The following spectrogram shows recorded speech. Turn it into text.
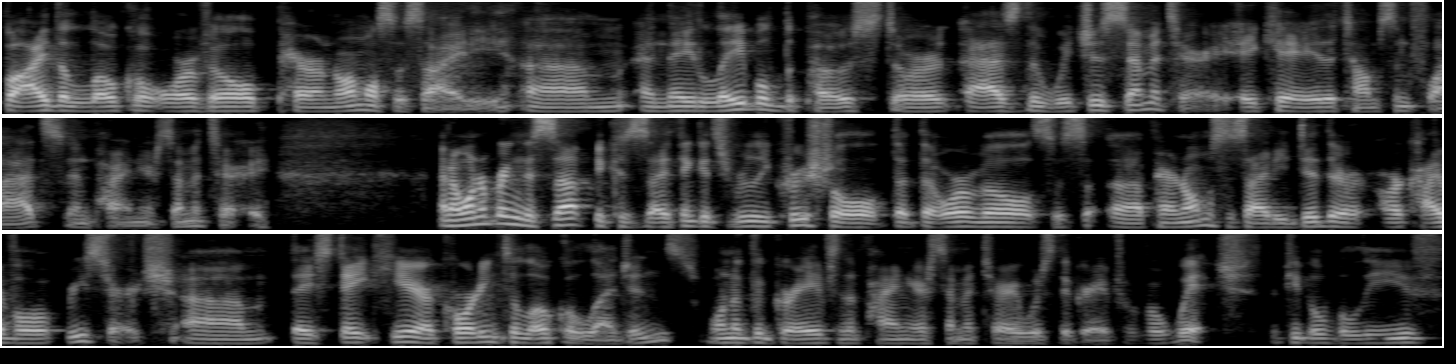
by the local Oroville Paranormal Society. Um, and they labeled the post or as the Witches Cemetery, AKA the Thompson Flats and Pioneer Cemetery. And I want to bring this up because I think it's really crucial that the Oroville uh, Paranormal Society did their archival research. Um, they state here, according to local legends, one of the graves in the Pioneer Cemetery was the grave of a witch. The people believe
